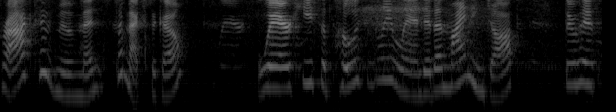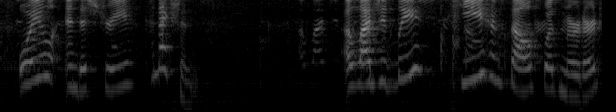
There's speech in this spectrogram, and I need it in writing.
tracked his movements to Mexico, where he supposedly landed a mining job through his oil industry connections. Allegedly, he himself was murdered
